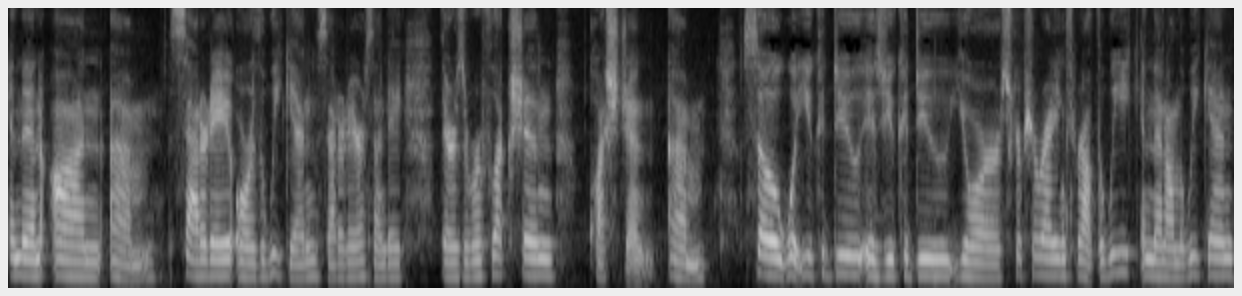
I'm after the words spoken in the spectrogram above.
And then on um, Saturday or the weekend, Saturday or Sunday, there's a reflection question. Um, so what you could do is you could do your scripture writing throughout the week, and then on the weekend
